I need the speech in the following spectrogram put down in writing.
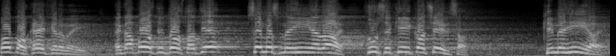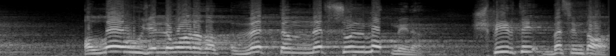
Po po, krejt kena me hi. E ka pas një dost atje, pse mos me hi edhe aj? Thu se ky i ka çelsat. Ki me hi aj. Allahu xhelle ve ala thot vetëm nefsul mu'mine. Shpirti besimtar.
